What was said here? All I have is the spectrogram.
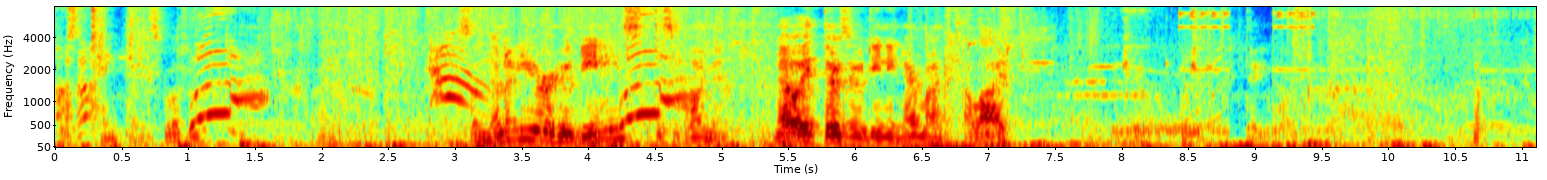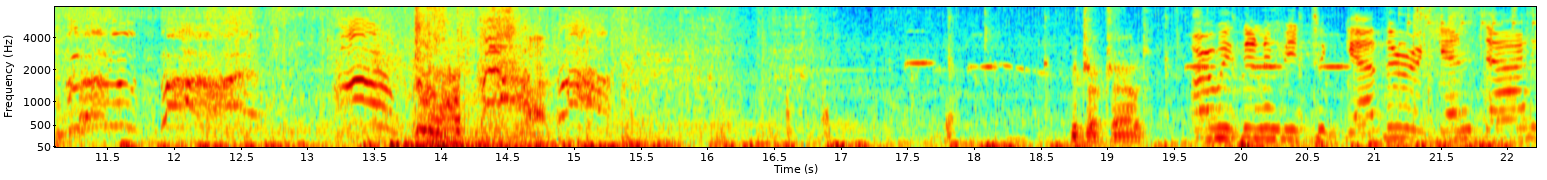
Just tank that explosion. So none of you are Houdinis? Disappointment. No, wait, there's a Houdini. Never mind. I lied. True. True. There you are. Slap. Good job, child. Are we gonna be together again, Daddy?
